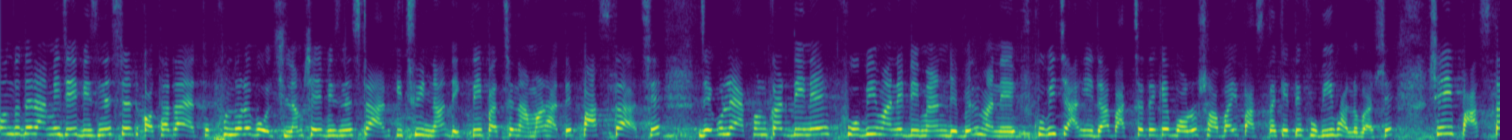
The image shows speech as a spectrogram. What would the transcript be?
বন্ধুদের, আমি যে বিজনেসটার কথাটা এতক্ষণ ধরে বলছিলাম, সেই বিজনেসটা আর কিছুই না। দেখতেই পাচ্ছেন আমার হাতে পাস্তা আছে, যেগুলো এখনকার দিনে খুবই মানে ডিমান্ডেবল মানে খুবই চাহিদা। বাচ্চা থেকে বড় সবাই পাস্তা খেতে খুবই ভালোবাসে। সেই পাস্তা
